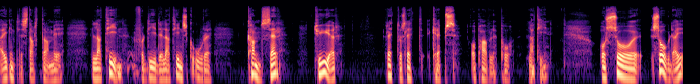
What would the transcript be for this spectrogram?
egentlig starte med latin, fordi det latinske ordet cancer tyder rett og slett kreps, opphavlet på latin. Og så så de,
